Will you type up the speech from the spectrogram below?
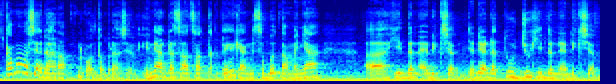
Kamu masih ada harapan kok untuk berhasil. Ini ada satu-satu teknik yang disebut namanya uh, hidden addiction. Jadi ada tujuh hidden addiction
